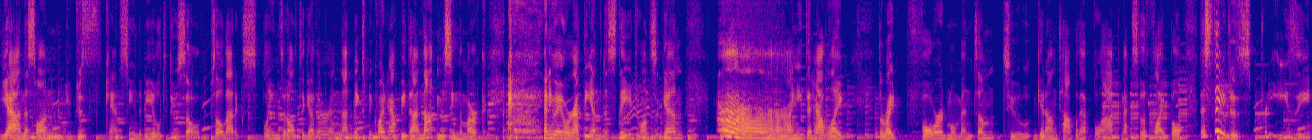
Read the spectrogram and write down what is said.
yeah, in this one, you just can't seem to be able to do so. So that explains it all together, and that makes me quite happy that I'm not missing the mark. anyway, we're at the end of the stage once again. Urgh, I need to have, like, the right forward momentum to get on top of that block next to the flagpole. This stage is pretty easy,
